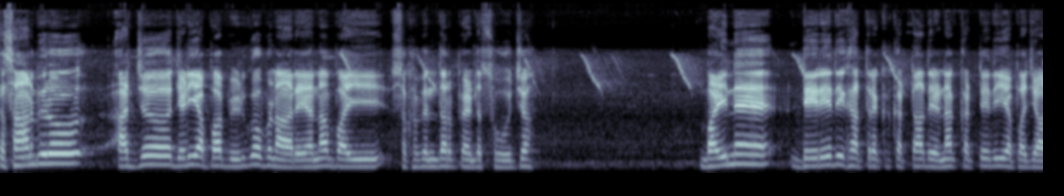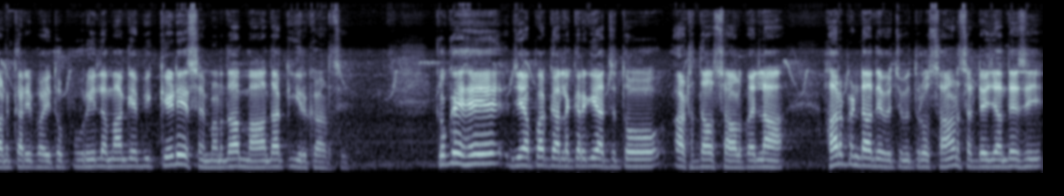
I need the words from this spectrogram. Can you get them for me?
ਕਿਸਾਨ ਵੀਰੋ, ਅੱਜ ਜਿਹੜੀ ਆਪਾਂ ਵੀਡੀਓ ਬਣਾ ਰਹੇ ਆ ਨਾ ਬਾਈ ਸੁਖਵਿੰਦਰ ਪਿੰਡ ਸੂਚ। ਬਾਈ ਨੇ ਡੇਰੇ ਦੀ ਖਾਤਰ ਇੱਕ ਕੱਟਾ ਦੇਣਾ, ਕੱਟੇ ਦੀ ਆਪਾਂ ਜਾਣਕਾਰੀ ਬਾਈ ਤੋਂ ਪੂਰੀ ਲਵਾਂਗੇ ਵੀ ਕਿਹੜੇ ਸਿਮਣ ਦਾ, ਮਾਂ ਦਾ ਕੀ ਰਿਕਾਰਡ ਸੀ। ਕਿਉਂਕਿ ਇਹ ਜੇ ਆਪਾਂ ਗੱਲ ਕਰੀਏ ਅੱਜ ਤੋਂ 8-10 ਸਾਲ ਪਹਿਲਾਂ, ਹਰ ਪਿੰਡਾਂ ਦੇ ਵਿੱਚ ਮਿੱਤਰੋ ਸਾਣ ਛੱਡੇ ਜਾਂਦੇ ਸੀ।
